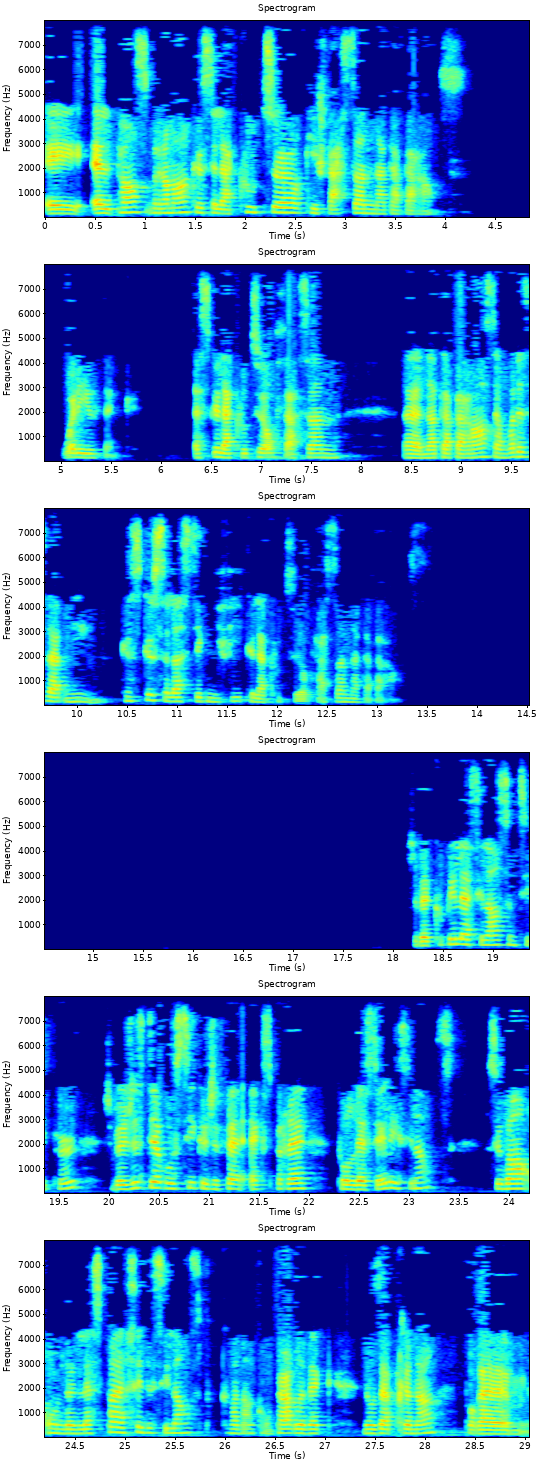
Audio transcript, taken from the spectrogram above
Et elle pense vraiment que c'est la couture qui façonne notre apparence. What do you think? Est-ce que la couture façonne euh, notre apparence? And what does that mean? Qu'est-ce que cela signifie que la couture façonne notre apparence? Je vais couper le silence un petit peu. Je vais juste dire aussi que je fais exprès pour laisser les silences. Souvent, on ne laisse pas assez de silence pendant qu'on parle avec nos apprenants pour euh,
